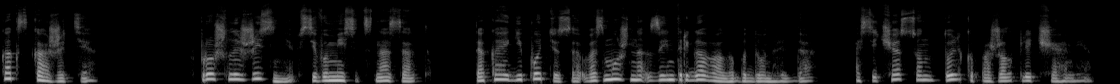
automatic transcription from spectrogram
Как скажете. В прошлой жизни, всего месяц назад, такая гипотеза, возможно, заинтриговала бы Дональда, а сейчас он только пожал плечами.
